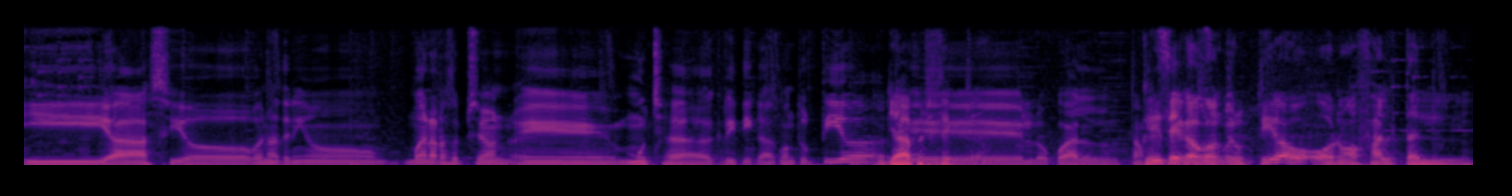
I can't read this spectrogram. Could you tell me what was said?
Y ha sido, bueno, ha tenido buena recepción, eh, mucha crítica constructiva. Ya, eh, perfecto. lo cual ¿Crítica constructiva o, o no falta el.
